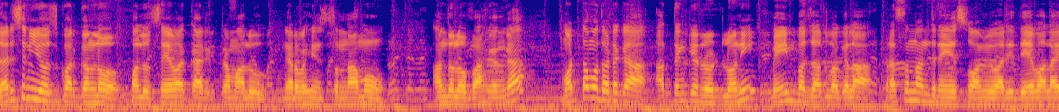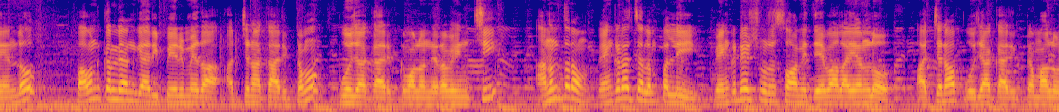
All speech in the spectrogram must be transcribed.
దర్శి నియోజకవర్గంలో పలు సేవా కార్యక్రమాలు నిర్వహిస్తున్నాము. అందులో భాగంగా మొట్టమొదటగా అద్దంకి రోడ్లోని మెయిన్ బజార్లో గల ప్రసన్నాంజనేయ స్వామివారి దేవాలయంలో పవన్ కళ్యాణ్ గారి పేరు మీద అర్చన కార్యక్రమం పూజా కార్యక్రమాలు నిర్వహించి అనంతరం వెంకటాచలంపల్లి వెంకటేశ్వర స్వామి దేవాలయంలో అర్చన పూజా కార్యక్రమాలు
